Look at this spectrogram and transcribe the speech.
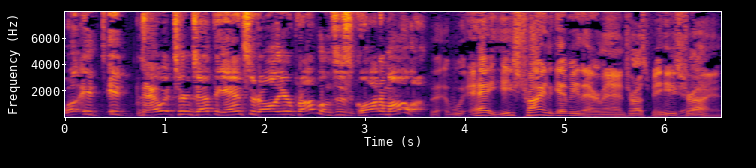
Well, it, it now it turns out the answer to all your problems is Guatemala. Hey, he's trying to get me there, man. Trust me, he's trying.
